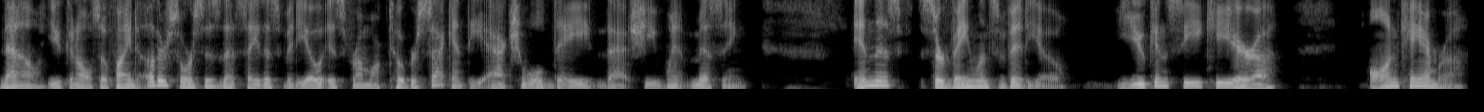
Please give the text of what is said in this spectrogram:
Now, you can also find other sources that say this video is from October 2nd, the actual day that she went missing. In this surveillance video, you can see Kierra on camera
